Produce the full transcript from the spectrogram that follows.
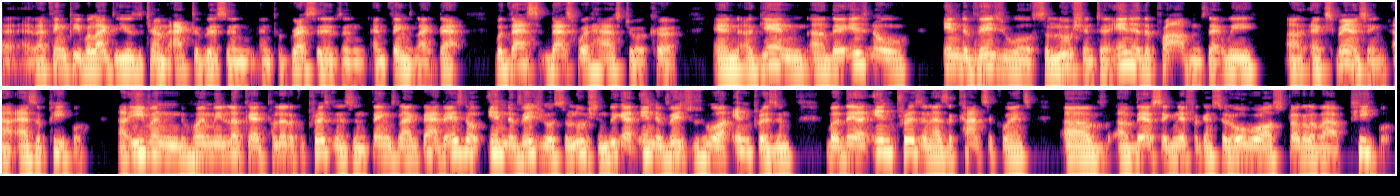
I think people like to use the term activists and, and progressives and, and things like that. But that's that's what has to occur. And again, uh, there is no individual solution to any of the problems that we are experiencing uh, as a people. Uh, even when we look at political prisoners and things like that, there's no individual solution. We got individuals who are in prison, but they are in prison as a consequence of, of their significance to the overall struggle of our people.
